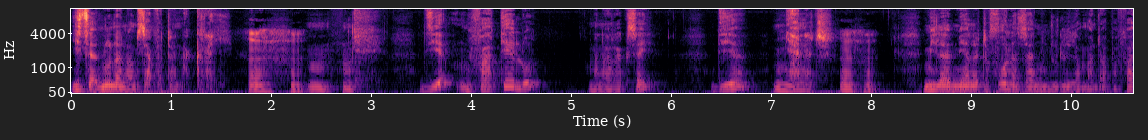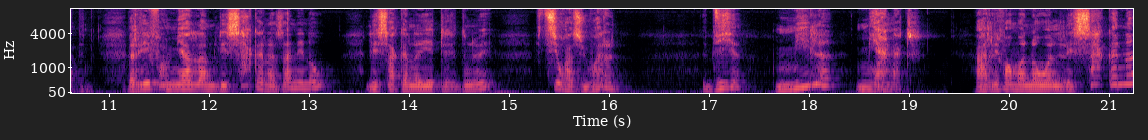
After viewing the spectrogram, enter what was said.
hijanonana am' zavatra anakiray mhm. dia ny fahatelo manarak'izay dia mianatra mhm. mila mianatra foana zany ny olona mandrapafatiny rehefa miala amle sakana zany ianao le sakana eritreretiny hoe tsy ho azo ihoarana dia mila mianatra ary rehefa manao an'la sakana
